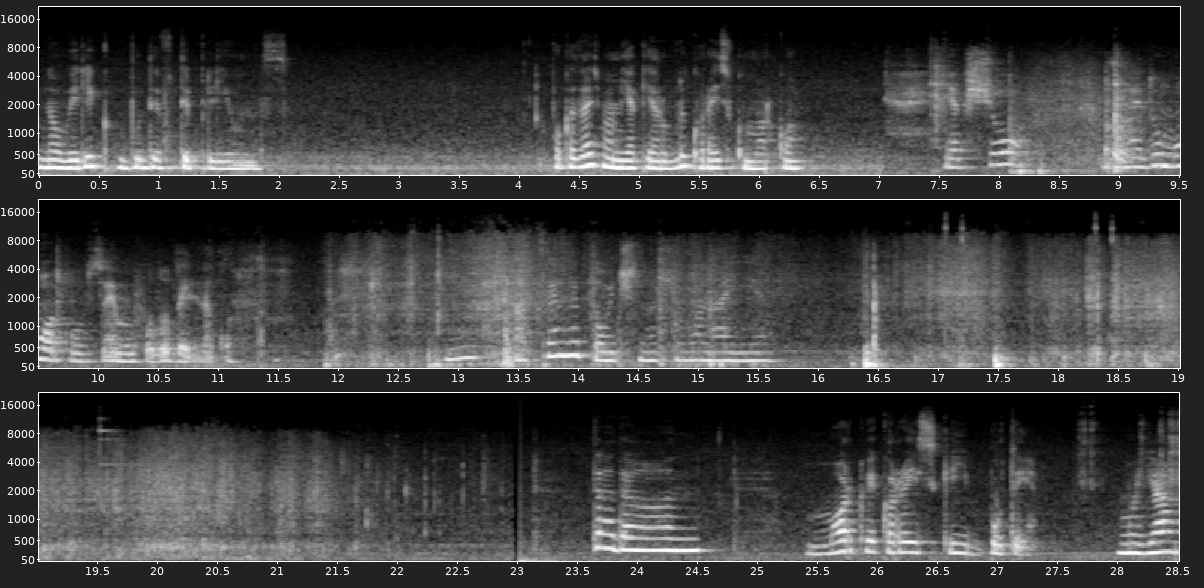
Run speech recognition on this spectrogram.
Новий рік буде в теплі у нас. Показати вам, як я роблю корейську морку. Якщо знайду моркву в своєму холодильнику. А це не точно, що вона є. Та-дан! Моркві корейський бути. Моя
